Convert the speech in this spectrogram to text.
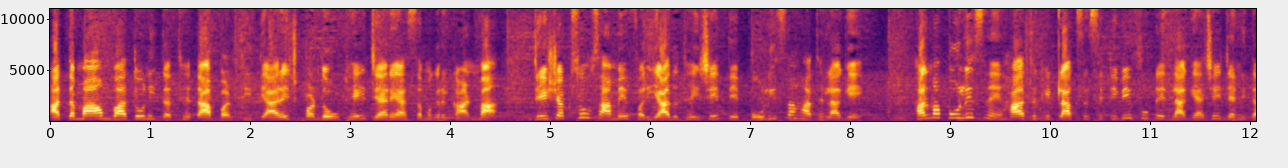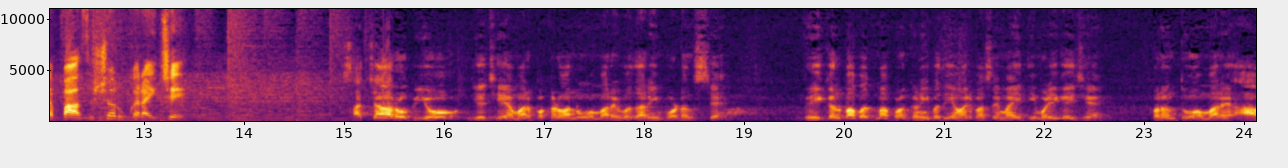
આ તમામ વાતોની તથ્યતા પરથી ત્યારે જ પડદો ઉઠે જ્યારે આ સમગ્ર કાંડમાં જે શખ્સો સામે ફરિયાદ થઈ છે તે પોલીસના હાથે લાગે. હાલમાં પોલીસને હાથ કેટલાક સીસીટીવી ફૂટેજ લાગ્યા છે જેની તપાસ શરૂ કરાઈ છે. સાચા આરોપીઓ જે છે અમારે પકડવાનું અમારે વધારે ઇમ્પોર્ટન્સ છે. વેહિકલ બાબતમાં પણ ઘણી બધી અમારી પાસે માહિતી મળી ગઈ છે પરંતુ અમારે આ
